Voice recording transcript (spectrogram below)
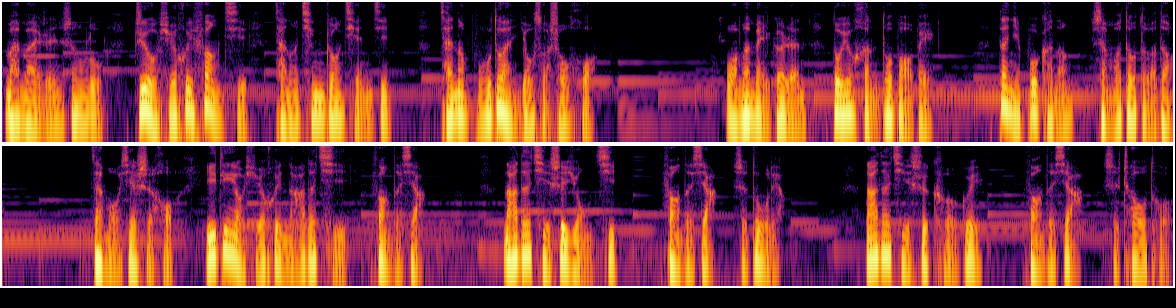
漫漫人生路，只有学会放弃，才能轻装前进。”才能不断有所收获。我们每个人都有很多宝贝，但你不可能什么都得到。在某些时候，一定要学会拿得起，放得下。拿得起是勇气，放得下是度量。拿得起是可贵，放得下是超脱。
